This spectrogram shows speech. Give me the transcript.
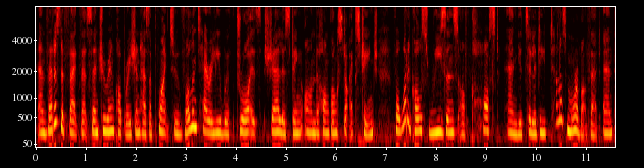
and that is the fact that Centurion Corporation has applied to voluntarily withdraw its share listing on the Hong Kong Stock Exchange for what it calls reasons of cost and utility. Tell us more about that. And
